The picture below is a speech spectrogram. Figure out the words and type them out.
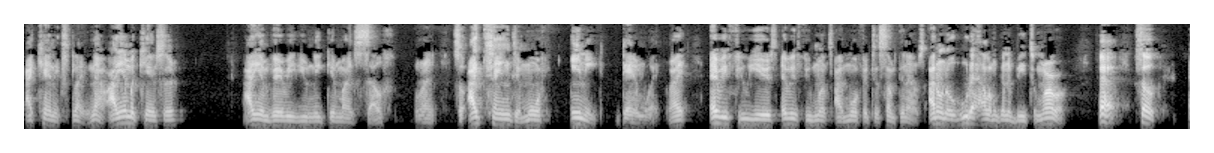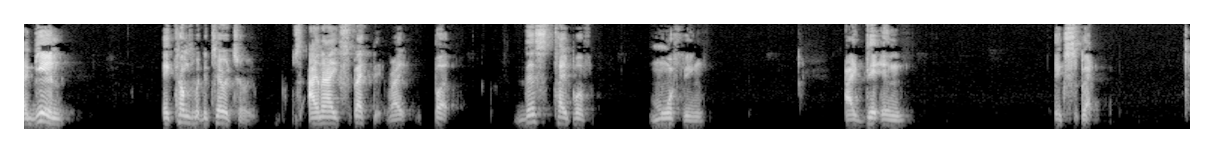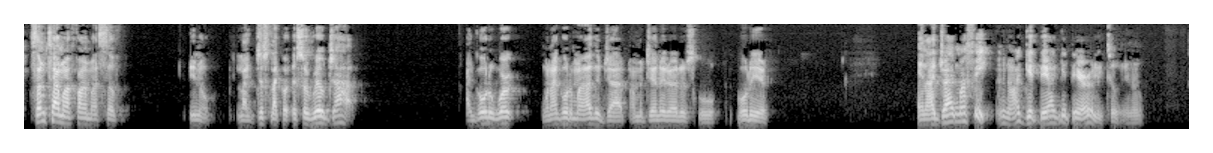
I can't explain. Now, I am a cancer. I am very unique in myself, right? So I change and morph any damn way, right? Every few years, every few months, I morph into something else. I don't know who the hell I'm going to be tomorrow. so again, it comes with the territory, and I expect it, right? But this type of morphing, I didn't expect. Sometimes I find myself, you know, like just like a, it's a real job. I go to work. When I go to my other job, I'm a janitor at a school. Go there, and I drag my feet. You know, I get there. I get there early too. You know,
